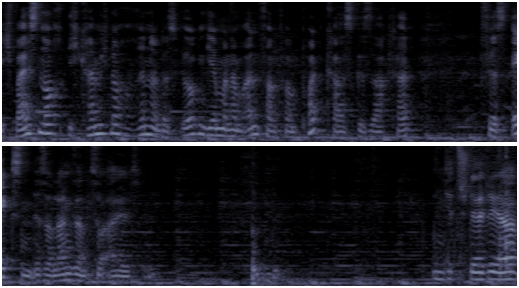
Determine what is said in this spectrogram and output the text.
Ich weiß noch, ich kann mich noch erinnern, dass irgendjemand am Anfang vom Podcast gesagt hat, fürs Exen ist er langsam zu alt. Und jetzt stellt er ja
